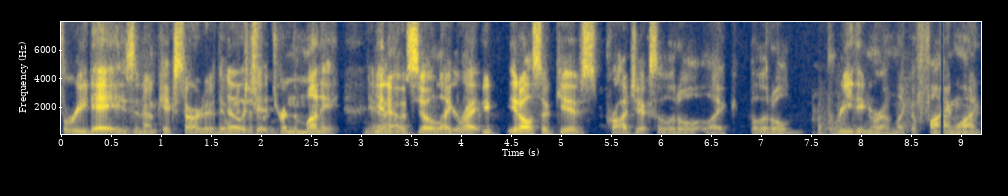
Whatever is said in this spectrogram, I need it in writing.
three days, and on Kickstarter they No, would just didn't. return the money. Yeah, You know, so like you're right. it, it also gives projects a little like a little breathing room, like a fine wine.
